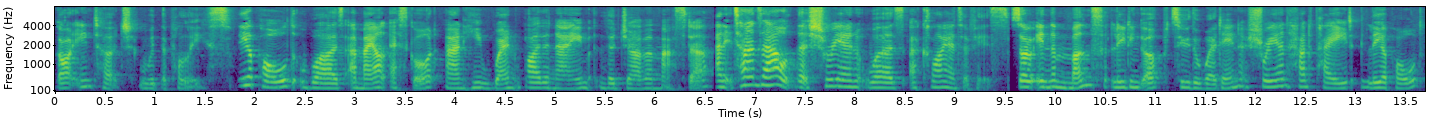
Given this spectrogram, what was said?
got in touch with the police. Leopold was a male escort and he went by the name the German Master. And it turns out that Shrien was a client of his. So, in the month leading up to the wedding, Shrien had paid Leopold,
